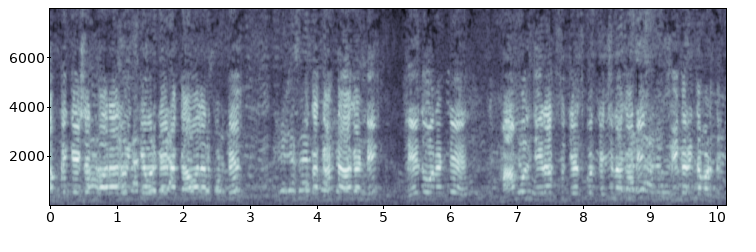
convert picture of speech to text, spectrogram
అప్లికేషన్ ద్వారా ఇంకెవరికైనా కావాలనుకుంటే ఒక గంట ఆగండి. లేదు అనంటే మామూలు జీరాక్స్ చేసుకొని తెచ్చినా కానీ స్వీకరించబడతాయి.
